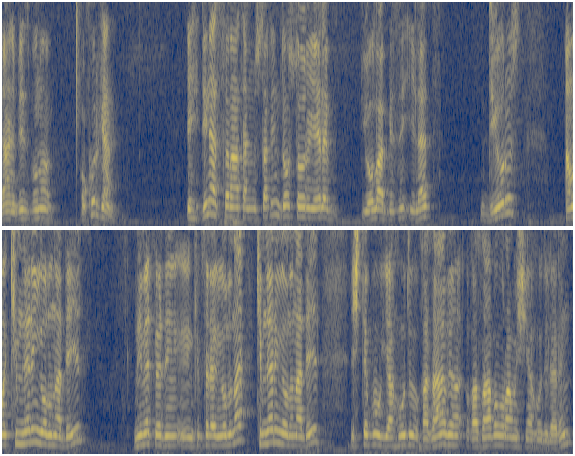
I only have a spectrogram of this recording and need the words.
Yani biz bunu okurken ihdine sıratel müstakim dost doğru yere yola bizi ilet diyoruz ama kimlerin yoluna değil Nimet verdiğin kimselerin yoluna, kimlerin yoluna değil? İşte bu Yahudu gazaba, gazaba uğramış Yahudilerin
